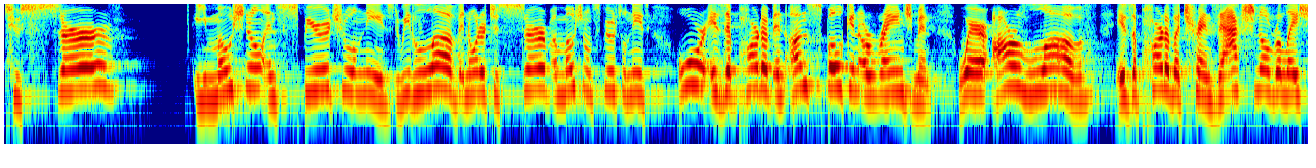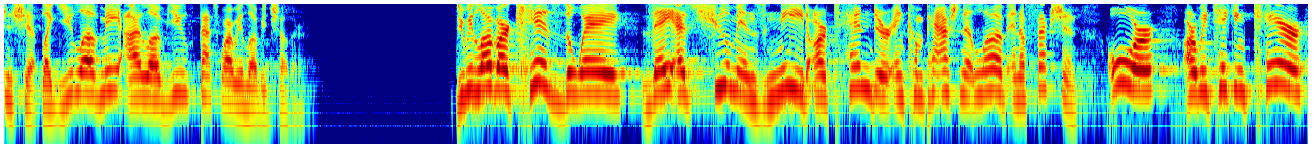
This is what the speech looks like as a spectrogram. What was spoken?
to serve emotional and spiritual needs? Do we love in order to serve emotional and spiritual needs? Or is it part of an unspoken arrangement where our love is a part of a transactional relationship? Like you love me, I love you, that's why we love each other. Do we love our kids the way they, as humans, need our tender and compassionate love and affection? Or are we taking care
